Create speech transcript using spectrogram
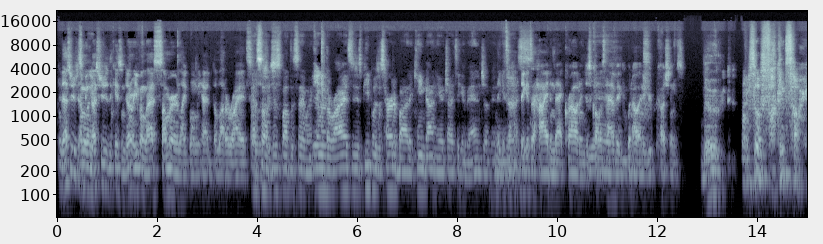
That's usually, I mean like- that's usually the case in general. Even last summer, like when we had a lot of riots, it That's what I was just- just about to say. When it came Yeah. with the riots, it just people just heard about it, came down here, tried to take advantage of it. they get to Yes. they get to hide in that crowd and just cause havoc without any repercussions. Dude, I'm so fucking sorry.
